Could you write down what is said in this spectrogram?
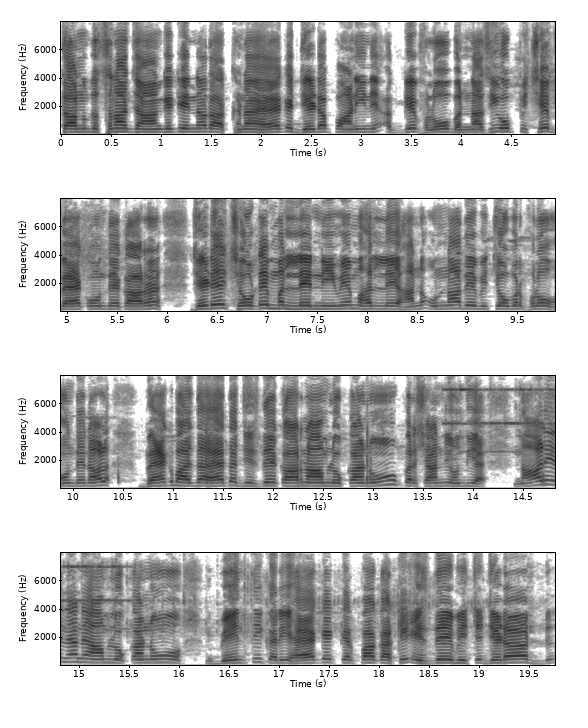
ਤੁਹਾਨੂੰ ਦੱਸਣਾ ਚਾਹਾਂਗੇ ਕਿ ਇਹਨਾਂ ਦਾ ਆਖਣਾ ਹੈ ਕਿ ਜਿਹੜਾ ਪਾਣੀ ਨੇ ਅੱਗੇ ਫਲੋ ਬੰਨਾ ਸੀ, ਉਹ ਪਿੱਛੇ ਬੈਕ ਹੋਣ ਦੇ ਕਾਰਨ ਜਿਹੜੇ ਛੋਟੇ ਮਹੱਲੇ, ਨੀਵੇਂ ਮਹੱਲੇ ਹਨ, ਉਹਨਾਂ ਦੇ ਵਿੱਚ ਓਵਰਫਲੋ ਹੋਣ ਦੇ ਨਾਲ ਬੈਕ ਵੱਜਦਾ ਹੈ ਤਾਂ ਜਿਸ ਦੇ ਕਾਰਨ ਆਮ ਲੋਕਾਂ ਨੂੰ ਪਰੇਸ਼ਾਨੀ ਹੁੰਦੀ ਹੈ। ਨਾਲ ਹੀ ਇਹਨਾਂ ਨੇ ਆਮ ਲੋਕਾਂ ਨੂੰ ਬੇਨਤੀ ਕਰੀ ਹੈ ਕਿ ਕਿਰਪਾ ਕਰਕੇ ਇਸ ਦੇ ਵਿੱਚ ਜਿਹੜਾ ਡ-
